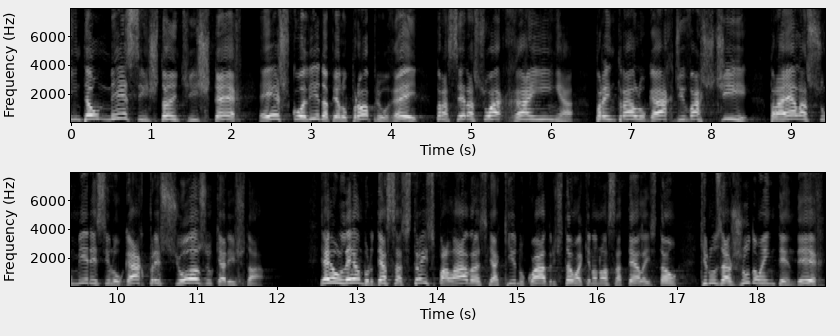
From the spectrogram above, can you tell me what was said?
Então, nesse instante, Esther é escolhida pelo próprio rei para ser a sua rainha, para entrar no lugar de Vasti, para ela assumir esse lugar precioso que ali está. E aí eu lembro dessas três palavras que aqui no quadro estão, aqui na nossa tela estão, que nos ajudam a entender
